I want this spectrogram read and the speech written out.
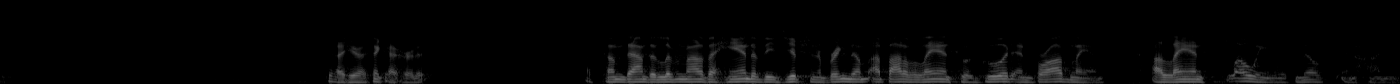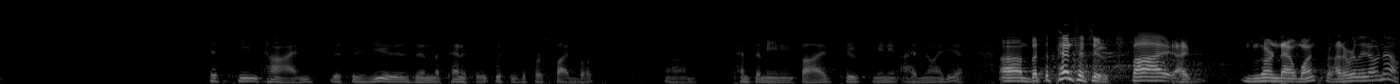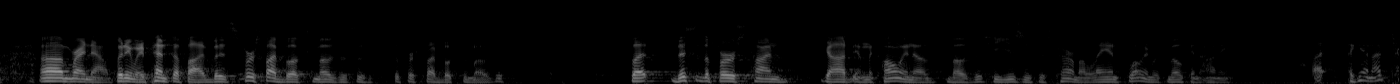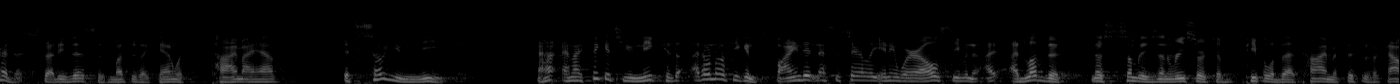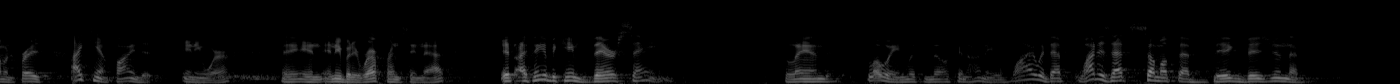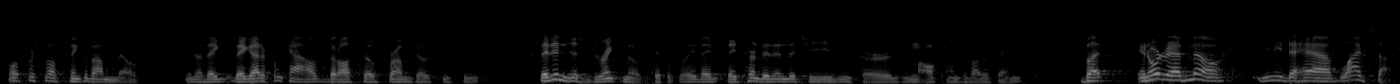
Did I hear? I think I heard it. I've come down to deliver them out of the hand of the Egyptian and bring them up out of the land to a good and broad land, a land flowing with milk and honey. Fifteen times this is used in the Pentateuch, which is the first five books. Um, penta meaning five, tuk meaning I have no idea. Um, but the Pentateuch, five, I learned that once, but I really don't know um, right now. But anyway, Penta five, but it's the first five books. Moses is the first five books of Moses. But this is the first time God, in the calling of Moses, he uses this term, a land flowing with milk and honey. Again, I've tried to study this as much as I can with time I have. It's so unique. And I, and I think it's unique because I don't know if you can find it necessarily anywhere else. Even I, would love to know somebody's done research of people of that time if this was a common phrase. I can't find it anywhere in anybody referencing that. It, I think it became their saying land flowing with milk and honey. Why would that why does that sum up that big vision that well, first of all, think about milk. You know, they, they got it from cows, but also from goats and sheep. They didn't just drink milk typically, they, they turned it into cheese and curds and all kinds of other things. But in order to have milk, you need to have livestock.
